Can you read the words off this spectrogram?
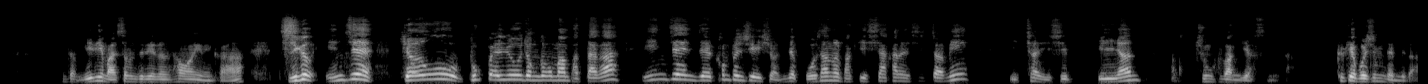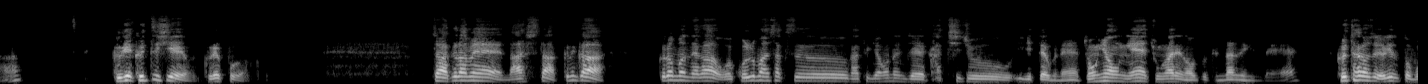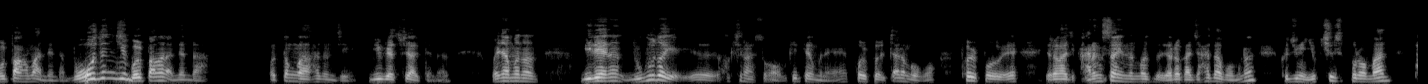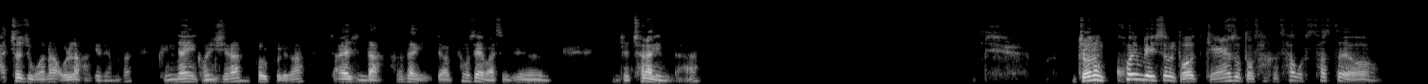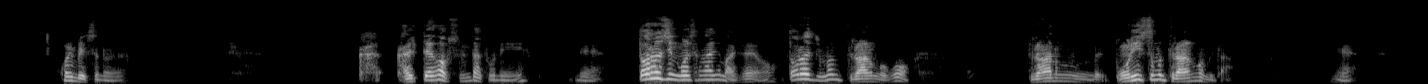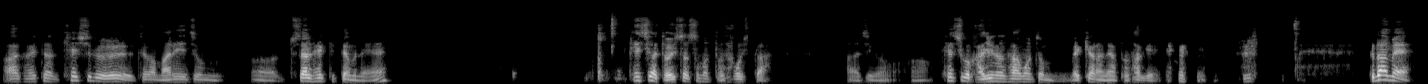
일단 미리 말씀드리는 상황이니까 지금 이제 겨우 book value 정도만 받다가 이제 이제 compensation 이제 보상을 받기 시작하는 시점이 2021년 중후반기였습니다. 그렇게 보시면 됩니다. 그게 그 뜻이에요. 그래프가. 자, 그 다음에 나스닥. 그러니까 그러면 내가 골드만삭스 같은 경우는 이제 가치주이기 때문에 전형에 중간에 넣어도 된다는 얘기인데 그렇다고 해서 여기서 또 몰빵하면 안 된다. 뭐든지 몰빵은 안 된다. 어떤 거 하든지 미국에 투자할 때는 왜냐면은 미래는 누구도 예, 확신할 수가 없기 때문에 폴폴 짜는 거고 폴폴에 여러 가지 가능성 있는 것도 여러 가지 하다 보면은 그 중에 60, 70%만 받쳐주거나 올라가게 되면은 굉장히 건실한 폴폴리가 짜여진다. 항상 제가 평소에 말씀드리는 이제 철학입니다. 저는 코인베이스를 더 계속 더 사, 사고 샀어요. 코인베이스는 가, 갈 데가 없습니다. 돈이. 네. 떨어진 걸 생각하지 마세요. 떨어지면 들어가는 거고 들어가는 돈이 있으면 들어가는 겁니다. 예. 아, 하여튼 캐시를 제가 많이 좀 어, 투자를 했기 때문에 캐시가 더 있었으면 더 사고 싶다. 아, 지금 어, 캐시가 가지고 있는 사람은 좀 맥혀라 내가 더 사게. 그 다음에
